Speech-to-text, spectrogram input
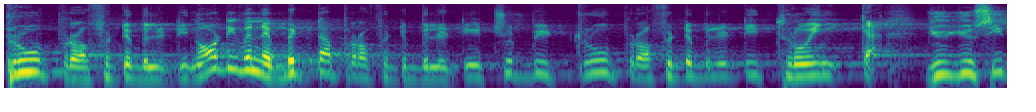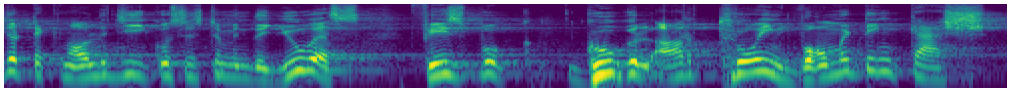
true profitability, not even EBITDA profitability. It should be true profitability throwing, you, you see the technology ecosystem in the US, Facebook, Google are throwing, vomiting cash.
